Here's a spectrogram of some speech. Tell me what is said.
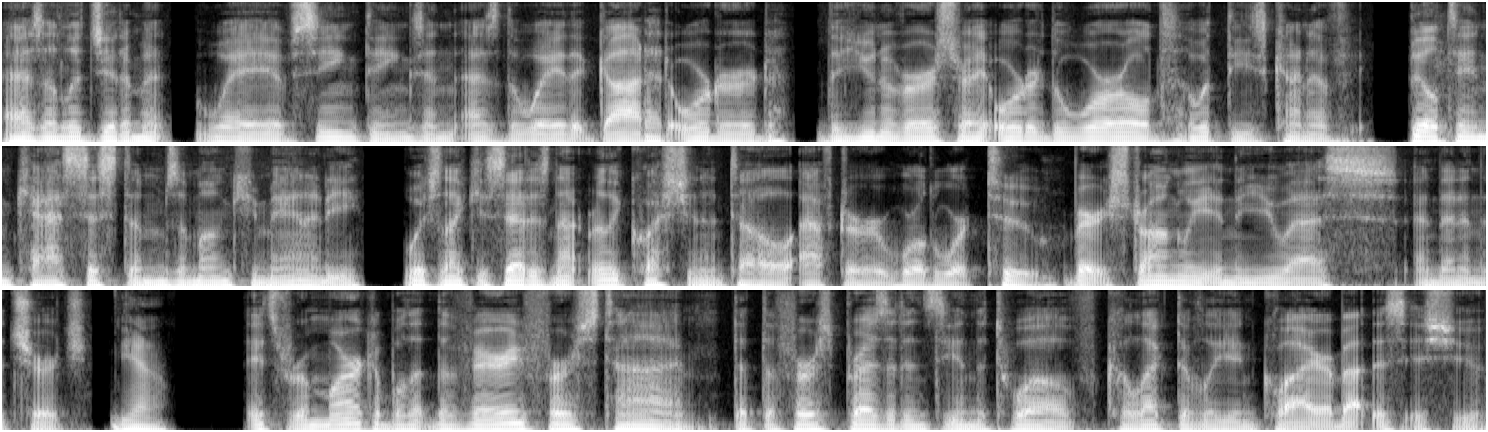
as a legitimate way of seeing things and as the way that God had ordered the universe, right? Ordered the world with these kind of built-in caste systems among humanity, which, like you said, is not really questioned until after World War II, very strongly in the U.S. and then in the church. Yeah. It's remarkable that the very first time that the first presidency and the 12 collectively inquire about this issue,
